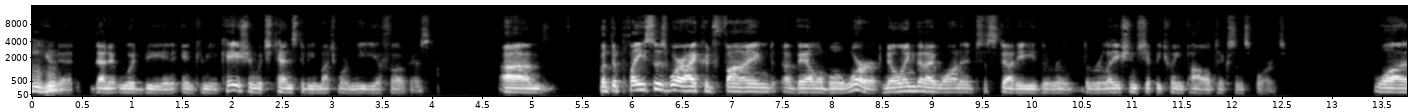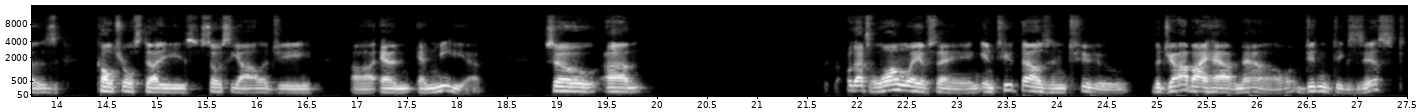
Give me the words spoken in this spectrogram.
mm-hmm. unit than it would be in, in, communication, which tends to be much more media focused. Um, but the places where I could find available work, knowing that I wanted to study the re- the relationship between politics and sports, was cultural studies, sociology, uh, and and media. So um, well, that's a long way of saying in 2002, the job I have now didn't exist,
